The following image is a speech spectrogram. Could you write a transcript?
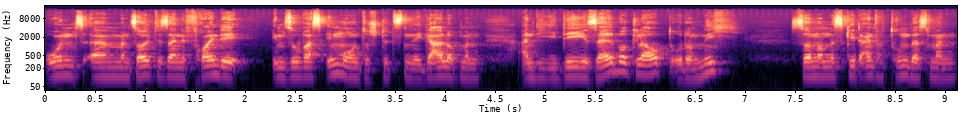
und äh, man sollte seine Freunde in sowas immer unterstützen, egal ob man an die Idee selber glaubt oder nicht, sondern es geht einfach darum, dass man,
